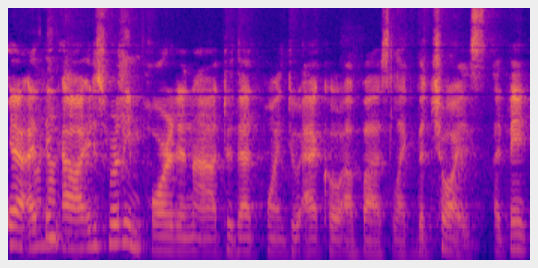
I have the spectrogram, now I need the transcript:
yeah, I think uh, it is really important uh, to that point to echo Abbas, like the choice. I think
